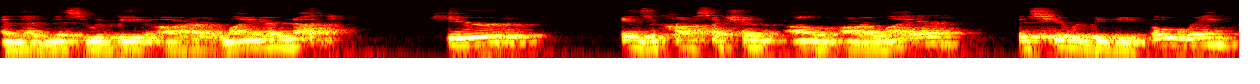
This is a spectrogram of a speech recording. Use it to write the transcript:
And then this would be our liner nut. Here is a cross section of our liner. This here would be the O-ring.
